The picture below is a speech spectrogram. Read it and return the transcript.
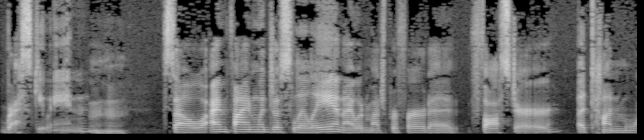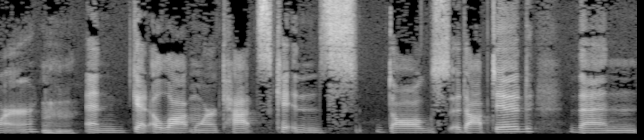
rescuing. So I'm fine with just Lily, and I would much prefer to foster a ton more mm-hmm. and get a lot more cats, kittens, dogs adopted than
